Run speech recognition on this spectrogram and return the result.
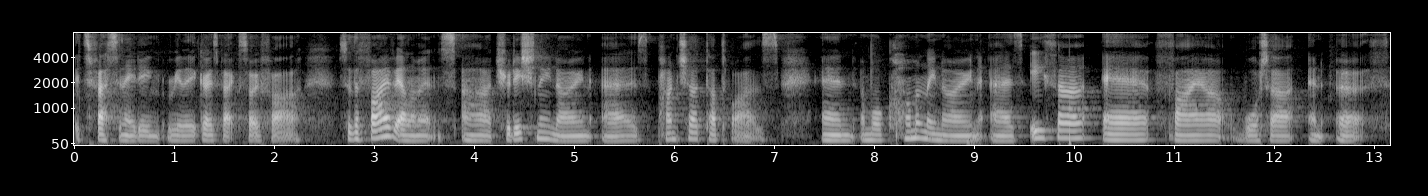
it's fascinating, really. It goes back so far. So, the five elements are traditionally known as Pancha Tattvas and are more commonly known as ether, air, fire, water, and earth.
